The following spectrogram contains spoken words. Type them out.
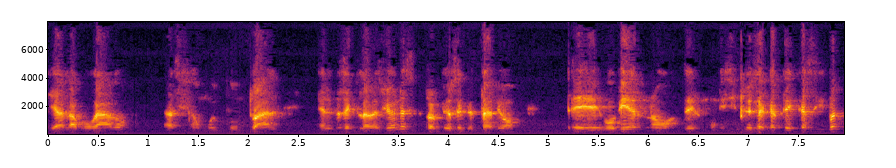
ya el abogado ha sido muy puntual en las declaraciones, el propio secretario de gobierno del municipio de Zacatecas. Y bueno,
